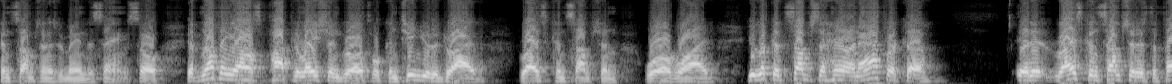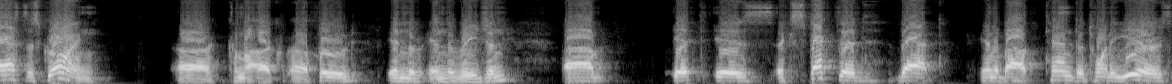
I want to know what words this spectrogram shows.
consumption has remained the same. So if nothing else, population growth will continue to drive rice consumption worldwide. You look at sub-Saharan Africa, it, it, rice consumption is the fastest growing uh, uh, uh, food in the, in the region. Um, it is expected that in about 10 to 20 years,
